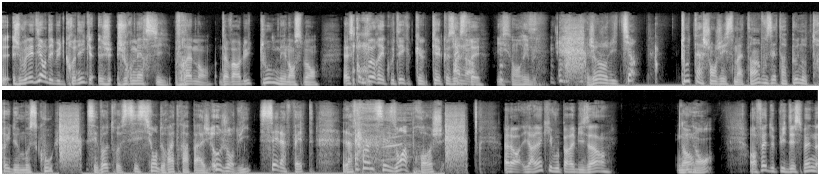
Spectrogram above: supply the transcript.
Euh, Je vous l'ai dit en début de chronique, je, je vous remercie vraiment d'avoir lu tous mes lancements. Est-ce qu'on peut réécouter que- quelques Ah non, extraits ils sont horribles. J'ai aujourd'hui, tiens, tout a changé ce matin. Vous êtes un peu notre œil de Moscou. C'est votre session de rattrapage. Et aujourd'hui, c'est la fête. La fin de saison approche. Alors, il n'y a rien qui vous paraît bizarre? Non. Non. En fait, depuis des semaines,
